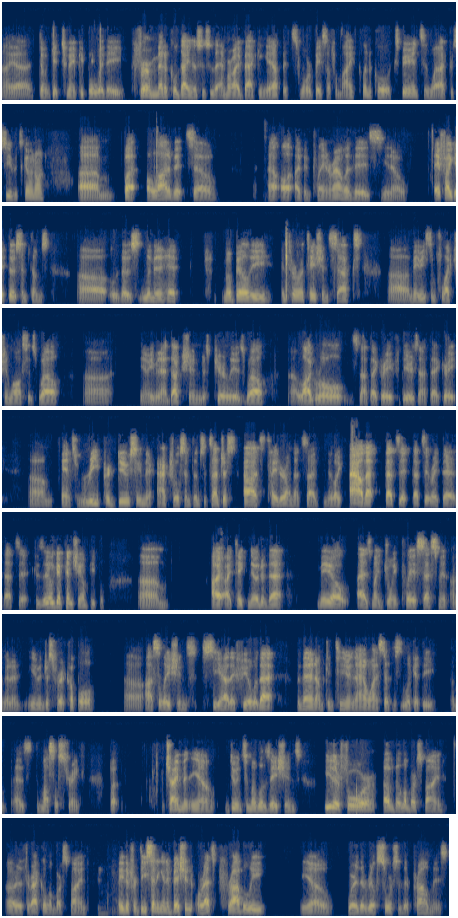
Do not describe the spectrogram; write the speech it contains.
I uh, don't get too many people with a firm medical diagnosis with an MRI backing it up. It's more based off of my clinical experience and what I perceive it's going on. Um, but a lot of it, so uh, all I've been playing around with is, you know, if I get those symptoms, uh, those limited hip mobility, internal rotation sucks, uh, maybe some flexion loss as well. Uh, you know, even adduction just purely as well. Uh, log roll, it's not that great. is not that great. Um, and it's reproducing their actual symptoms. It's not just ah, it's tighter on that side. They're like, ow, that that's it, that's it right there, that's it, because it'll get pinchy on people. Um, I I take note of that. Maybe I'll as my joint play assessment. I'm gonna even just for a couple uh, oscillations, see how they feel with that. But then I'm continuing. I don't want to start to look at the, the as the muscle strength, but trying you know doing some mobilizations either for of the lumbar spine or the thoracolumbar spine, either for descending inhibition or that's probably you know where the real source of their problem is.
